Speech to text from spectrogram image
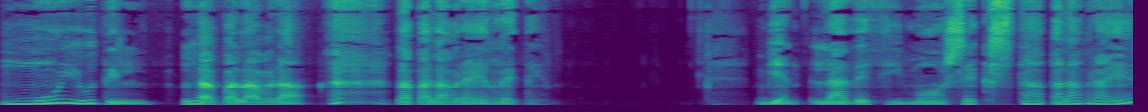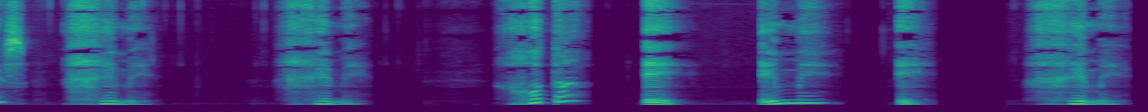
Muy útil la palabra, la palabra herrete. Bien, la decimosexta palabra es geme. Geme. J-E-M-E. Geme.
